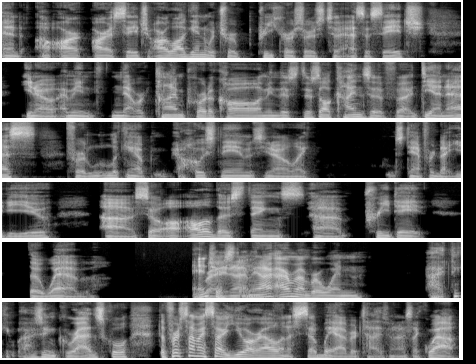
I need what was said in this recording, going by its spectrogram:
and R, RSH, RLogin, which were precursors to SSH. You know, I mean, network time protocol. I mean, there's there's all kinds of uh, DNS for looking up host names, you know, like stanford.edu. Uh, so all, all, of those things uh, predate the web. Interesting. Right? I mean, I, I, remember when I think I was in grad school, the first time I saw a URL in a subway advertisement, I was like, wow,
